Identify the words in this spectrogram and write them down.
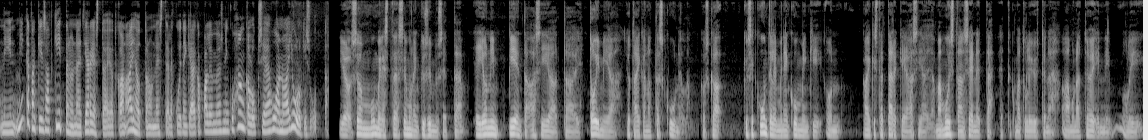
niin minkä takia sä oot kiittänyt näitä järjestöjä, jotka on aiheuttanut nesteelle kuitenkin aika paljon myös niin kuin hankaluuksia ja huonoa julkisuutta? Joo, se on mun mielestä semmoinen kysymys, että ei ole niin pientä asiaa tai toimia, jota ei kannattaisi kuunnella, koska kyllä se kuunteleminen kumminkin on kaikista tärkeä asia. Ja mä muistan sen, että, että kun mä tulin yhtenä aamuna töihin, niin oli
